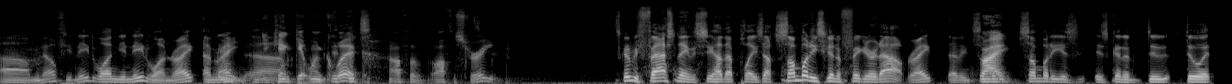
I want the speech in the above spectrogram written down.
You know, if you need one, you need one, right? I mean, Right. you uh, can't get one quick it's- off the off the street. It's going to be fascinating to see how that plays out. Somebody's going to figure it out, right? I mean, somebody, Right. somebody is is going to do do it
